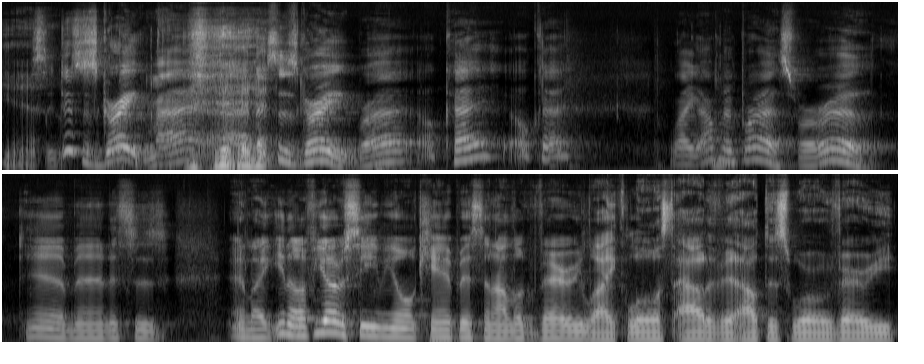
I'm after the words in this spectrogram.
Yeah, See, this is great, man. Uh, this is great, bro. Okay, okay. Like I'm impressed for real. yeah, man. This is, and like you know, if you ever see me on campus and I look very like lost out of it, out this world, very,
